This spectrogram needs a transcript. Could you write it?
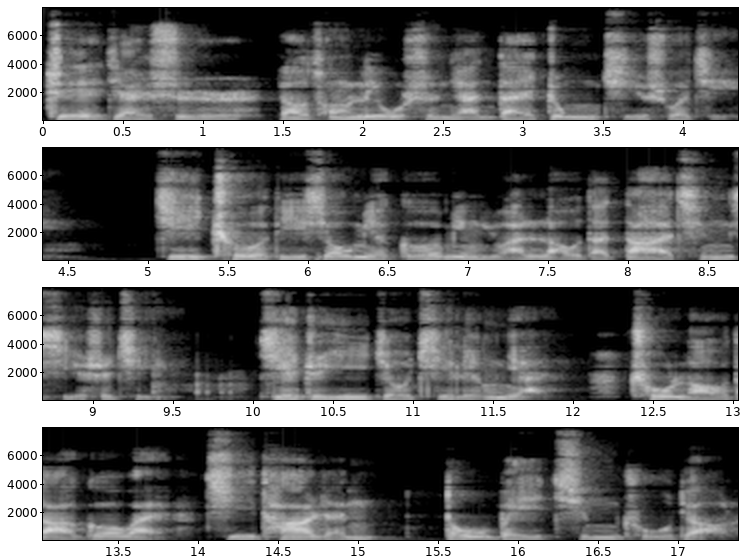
这件事要从六十年代中期说起，即彻底消灭革命元老的大清洗时期。截至一九七零年，除老大哥外，其他人都被清除掉了。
